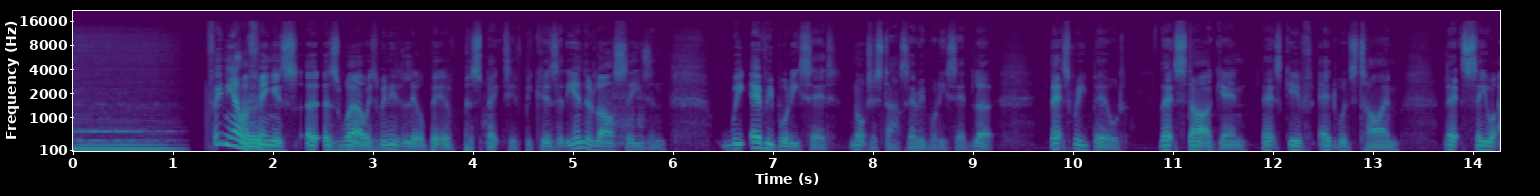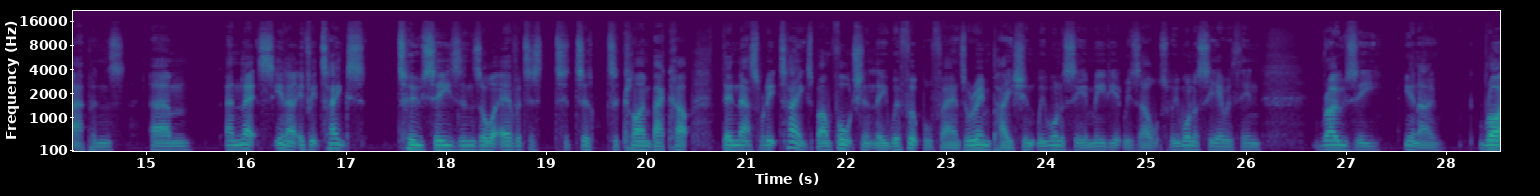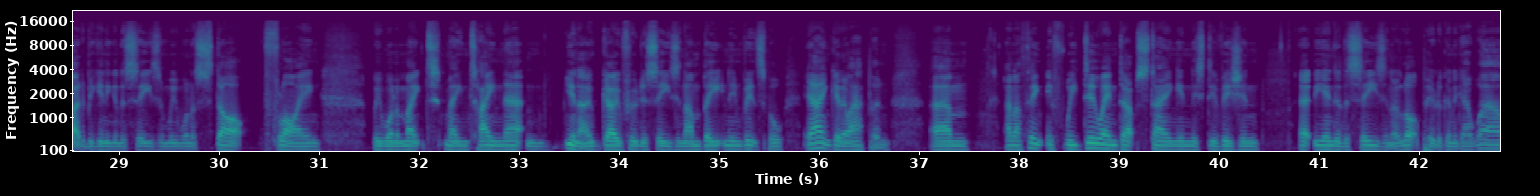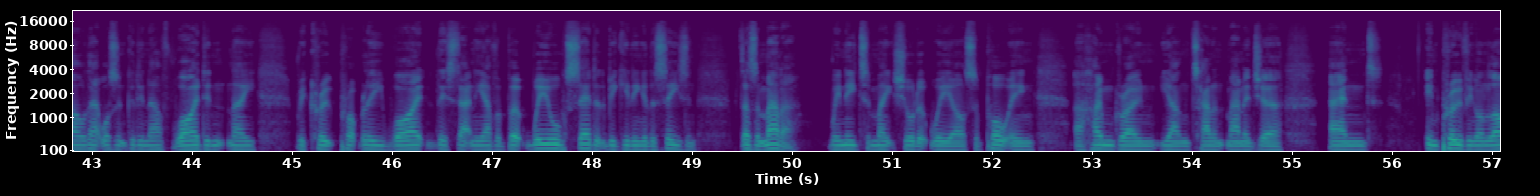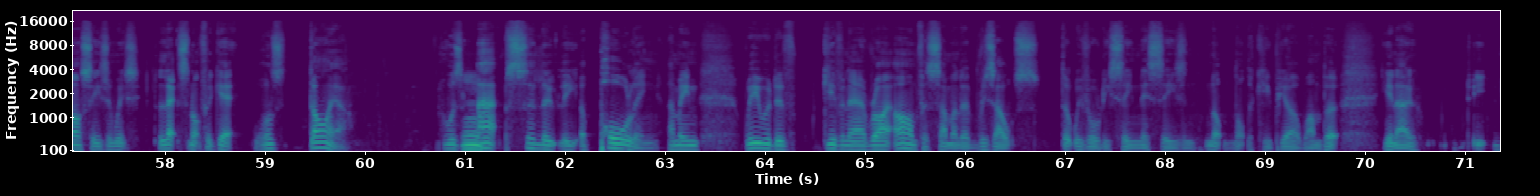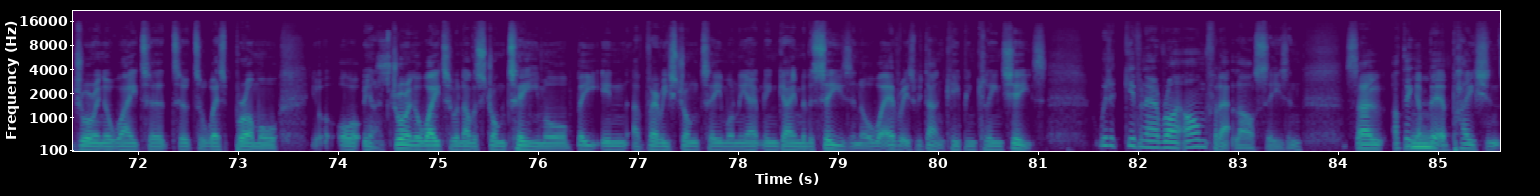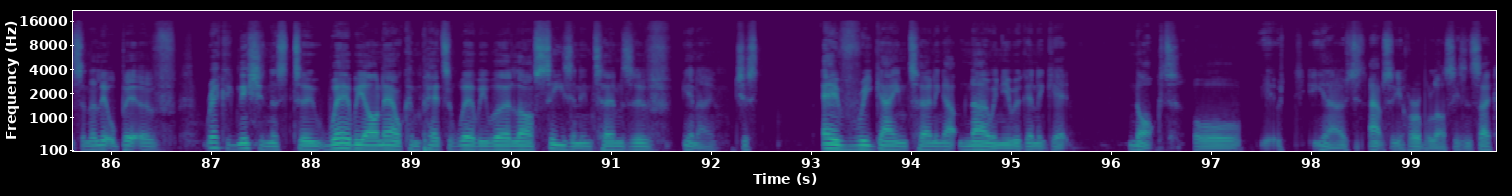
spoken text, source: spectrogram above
I think the other thing is uh, as well is we need a little bit of perspective because at the end of last season, we everybody said, not just us, everybody said, look, let's rebuild, let's start again, let's give Edwards time, let's see what happens, um, and let's you know if it takes two seasons or whatever to, to, to, to climb back up, then that's what it takes. But unfortunately, we're football fans, we're impatient, we want to see immediate results, we want to see everything rosy, you know, right at the beginning of the season, we want to start flying. We want to make, maintain that and you know go through the season unbeaten, invincible. It ain't going to happen. Um, and I think if we do end up staying in this division at the end of the season, a lot of people are going to go, "Well, that wasn't good enough. Why didn't they recruit properly? Why this, that, and the other?" But we all said at the beginning of the season, doesn't matter. We need to make sure that we are supporting a homegrown young talent manager and improving on last season, which let's not forget was dire was mm. absolutely appalling. I mean, we would have given our right arm for some of the results that we've already seen this season. Not not the QPR one, but you know, drawing away to, to, to West Brom or or you know drawing away to another strong team or beating a very strong team on the opening game of the season or whatever it is we've done, keeping clean sheets we'd have given our right arm for that last season. So I think mm. a bit of patience and a little bit of recognition as to where we are now compared to where we were last season in terms of, you know, just every game turning up knowing you were going to get knocked or, you know, it's just absolutely horrible last season. So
